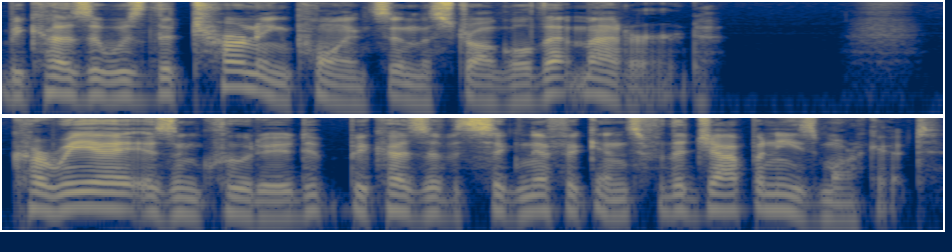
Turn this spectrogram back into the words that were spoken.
because it was the turning points in the struggle that mattered. Korea is included because of its significance for the Japanese market.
